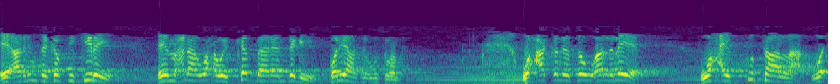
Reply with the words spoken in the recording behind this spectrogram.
ee arinta ka fikiraya ee macnaha waxa wey ka baaraandegaya qolyahaasay ugu sugantahay waxaa kaleeto uu alla leeyahay waxay ku taallaa wa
